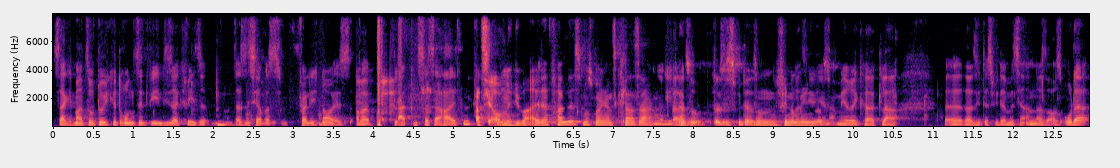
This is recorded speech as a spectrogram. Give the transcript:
sage ich mal, so durchgedrungen sind wie in dieser Krise. Das ist ja was völlig Neues. Aber bleibt uns das erhalten? Was ja auch nicht überall der Fall ist, muss man ganz klar sagen. Klar. Also, das ist wieder so ein Phänomen. In Amerika, klar. Äh, da sieht es wieder ein bisschen anders aus. Oder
